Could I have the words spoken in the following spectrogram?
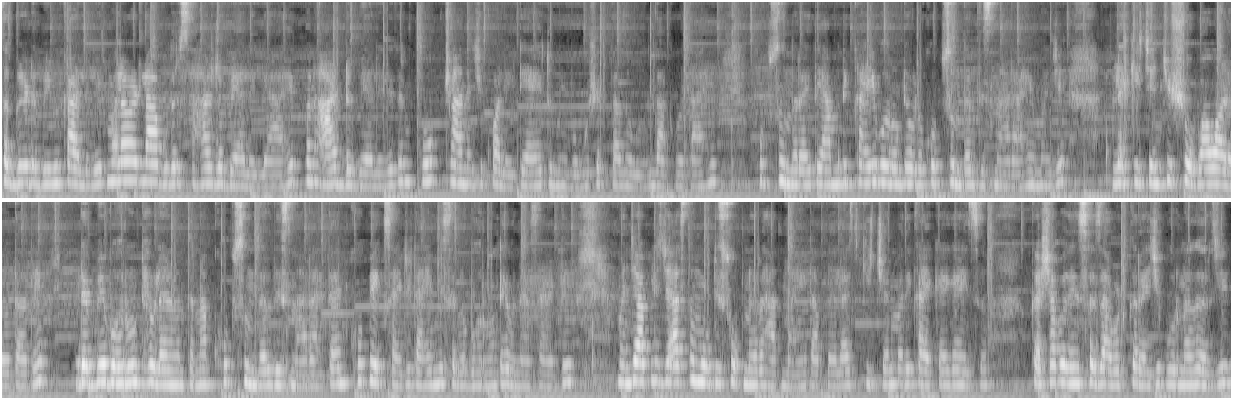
सगळे डबे मी काढलेले आहेत. मला वाटलं अगोदर सहा डबे आलेले आहेत पण आठ डबे आलेले आहेत आणि खूप छान याची क्वालिटी आहे. तुम्ही बघू शकता जवळून दाखवत आहे. खूप सुंदर आहे. त्यामध्ये काही भरून ठेवलं खूप सुंदर दिसणार आहे. म्हणजे आपल्या किचनची शोभा वाढवतात हे. डबे भरून ठेवल्यानंतर ना खूप सुंदर दिसणार आहे आणि खूप एक्सायटेड आहे मी सगळं भरून ठेवण्यासाठी. म्हणजे आपली जास्त मोठी स्वप्न राहत नाहीत. आपल्याला किचनमध्ये काय काय घ्यायचं कशा पद्धतीने सजावट करायची पूर्ण घरची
